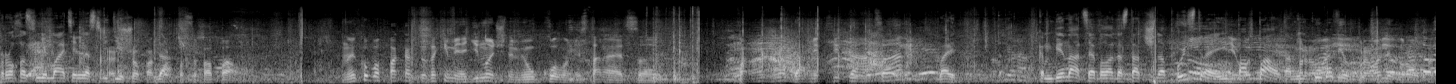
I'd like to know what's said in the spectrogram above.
Рохас внимательно следит. Хорошо по да. корпусу попал. Ну и Кубов пока что такими одиночными уколами старается поражать да. мексиканца. Смотри, комбинация была достаточно быстрая и, и попал вот там провалил, Якубов. Провалил Рокос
